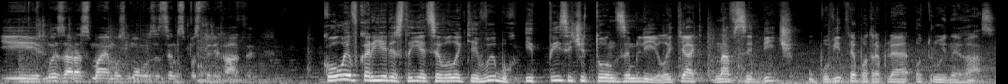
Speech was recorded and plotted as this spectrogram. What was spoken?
і ми зараз маємо змогу за цим спостерігати. Коли в кар'єрі стається великий вибух і тисячі тонн землі летять на всебіч, у повітря потрапляє отруйний газ.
